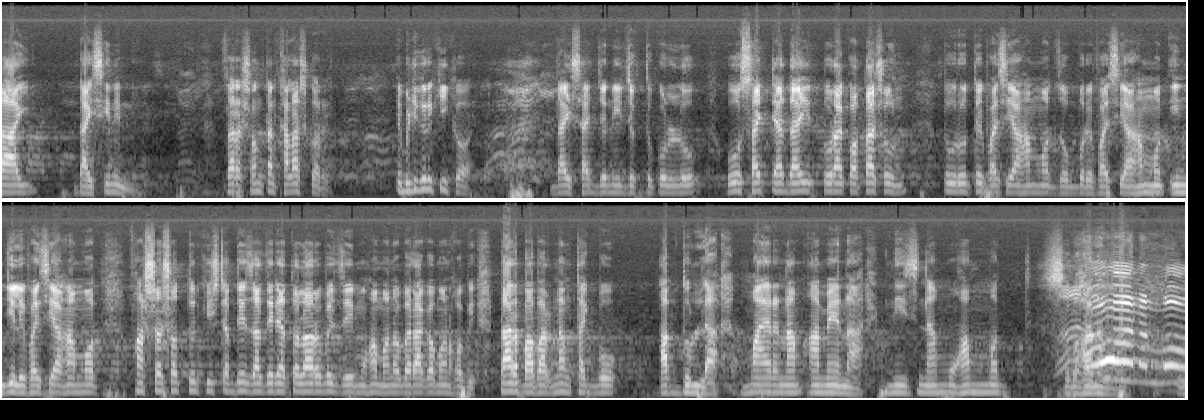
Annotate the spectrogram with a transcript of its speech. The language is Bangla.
দায় দায় চিনেননি যারা সন্তান খালাস করে, এ বিডি করে কি কর দায় সাহায্য নিযুক্ত করল, ও সাইটটা দায় তোরা কথা শুন। তৌরতে ফাইসি আহম্মদ, জব্বরে ফাইসি আহম্মদ, ইঞ্জিলে ফাইসি আহম্মদ, পাঁচশো সত্তর খ্রিস্টাব্দে জাজেরিয়াতলা আরবে যে মহামানবের আগমন হবে, তার বাবার নাম থাকব আবদুল্লাহ, মায়ের নাম আমেনা, নিজ নাম মোহাম্মদ সুবহান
